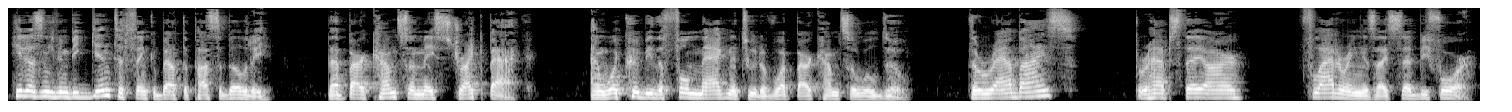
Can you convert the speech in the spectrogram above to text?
He doesn't even begin to think about the possibility that Bar Kamsa may strike back and what could be the full magnitude of what Bar Kamsa will do. The rabbis, perhaps they are flattering, as I said before.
